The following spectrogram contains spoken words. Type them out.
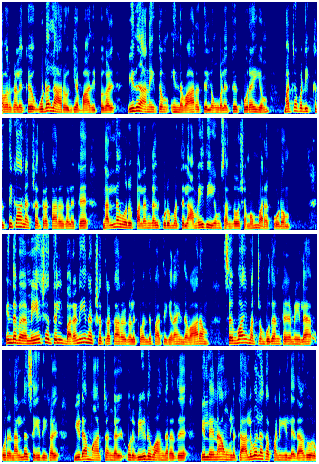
அவர்களுக்கு உடல் ஆரோக்கிய பாதிப்புகள் இது அனைத்தும் இந்த வாரத்தில் உங்களுக்கு குறையும். மற்றபடி கிருத்திகா நட்சத்திரக்காரர்களுக்கு நல்ல ஒரு பலன்கள் குடும்பத்தில் அமைதியும் சந்தோஷமும் வரக்கூடும். இந்த மேஷத்தில் பரணி நட்சத்திரக்காரர்களுக்கு வந்து பார்த்திங்கன்னா இந்த வாரம் செவ்வாய் மற்றும் புதன்கிழமையில் ஒரு நல்ல செய்திகள் இடம் மாற்றங்கள் ஒரு வீடு வாங்கிறது இல்லைன்னா உங்களுக்கு அலுவலக பணியில் ஏதாவது ஒரு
